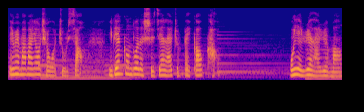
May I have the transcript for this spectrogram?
因为妈妈要求我住校，以便更多的时间来准备高考。我也越来越忙，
